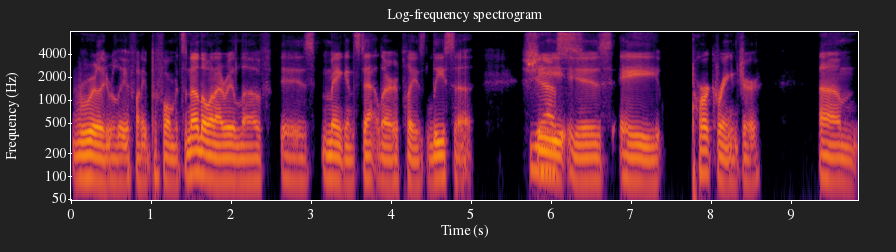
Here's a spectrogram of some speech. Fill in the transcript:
really, really a funny performance. Another one I really love is Megan Stalter plays Lisa. She yes. is a park ranger. Um,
